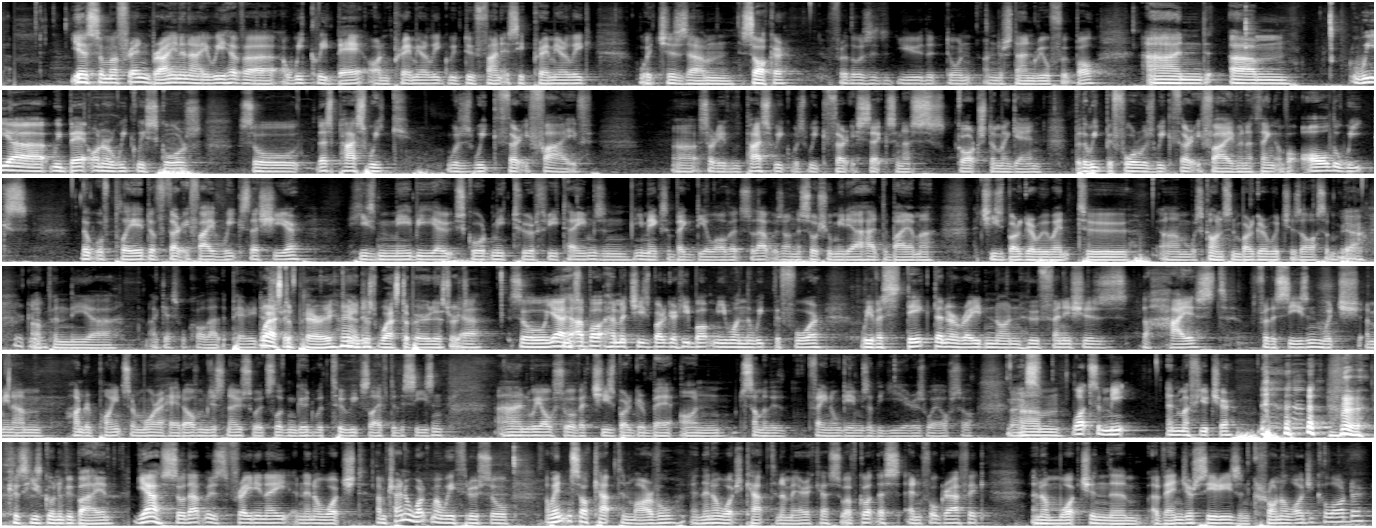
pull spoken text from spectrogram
Yeah so my friend Brian and I we have a, a weekly bet on Premier League we do fantasy Premier League which is um, soccer for those of you that don't understand real football and um, we uh, we bet on our weekly scores so this past week was week 35 uh, sorry, the past week was week 36 and I scorched him again. But the week before was week 35. And I think of all the weeks that we've played of 35 weeks this year, he's maybe outscored me two or three times and he makes a big deal of it. So that was on the social media. I had to buy him a, a cheeseburger. We went to um, Wisconsin Burger, which is awesome. Yeah. Up in the, uh, I guess we'll call that the Perry district. West of Perry. Yeah, just west of Perry District. Yeah. So yeah, I bought him a cheeseburger. He bought me one the week before. We have a steak dinner riding on who finishes the highest for the season, which I mean I'm 100 points or more ahead of him just now, so it's looking good with two weeks left of the season. And we also have a cheeseburger bet on some of the final games of the year as well. So Nice. um, lots of meat in my future because he's going to be buying. Yeah, so that was Friday night, and then I watched. I'm trying to work my way through. So I went and saw Captain Marvel, and then I watched Captain America. So I've got this infographic, and I'm watching the Avengers series in chronological order,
